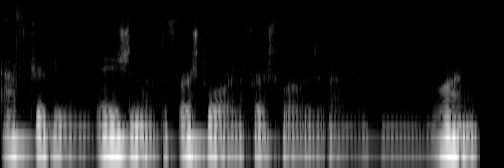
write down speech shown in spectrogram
after the invasion of the First War. The First War was around 1991.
